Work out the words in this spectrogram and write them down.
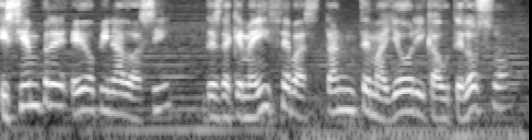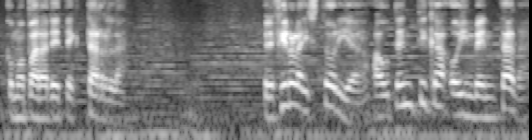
Y siempre he opinado así desde que me hice bastante mayor y cauteloso como para detectarla. Prefiero la historia, auténtica o inventada,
